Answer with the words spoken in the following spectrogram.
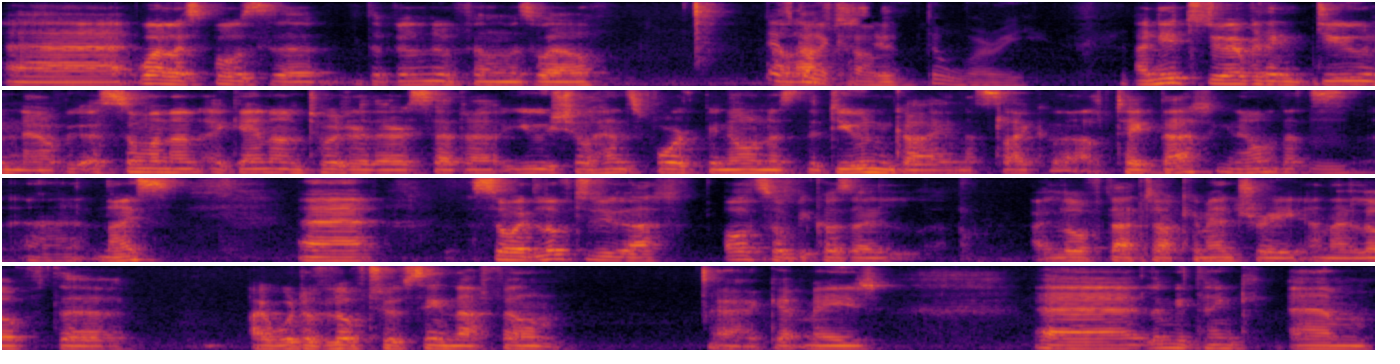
uh, well, I suppose the the Villeneuve film as well. it's I'll gonna come. do- Don't worry. I need to do everything Dune now because someone on, again on Twitter there said uh, you shall henceforth be known as the Dune guy, and it's like, well, I'll take that. You know, that's uh, nice. Uh, so I'd love to do that also because I I love that documentary and I love the I would have loved to have seen that film uh, get made. Uh, let me think. Um,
